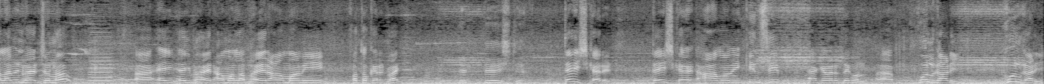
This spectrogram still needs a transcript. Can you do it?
আলামিন ভাইয়ের জন্য এই এই ভাইয়ের আমালা ভাইয়ের আম আমি কত ক্যারেট ভাই? তেইশটা তেইশ ক্যারেট। তেইশ ক্যারেট আম আমি কিনছি একেবারে দেখুন ফুল গাড়ি ফুল গাড়ি।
